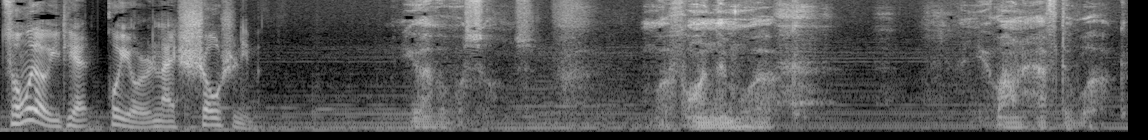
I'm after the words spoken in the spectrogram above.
总有一天会有人来收拾你们。You have. We find them work. You won't have to work.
